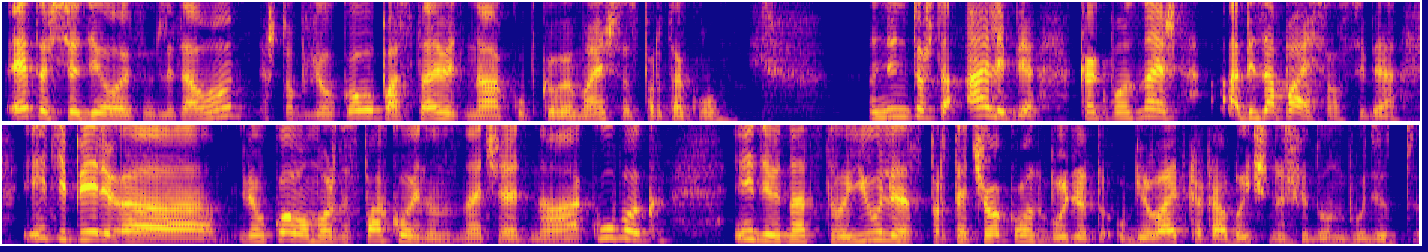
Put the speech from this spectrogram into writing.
Это все делается для того, чтобы Вилкову поставить на кубковый матч со Спартаком. ну не то что алиби, как бы он, знаешь, обезопасил себя. И теперь э, Вилкова можно спокойно назначать на кубок. И 19 июля Спартачок он будет убивать, как обычно. Федун будет э,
